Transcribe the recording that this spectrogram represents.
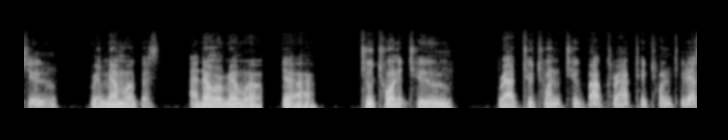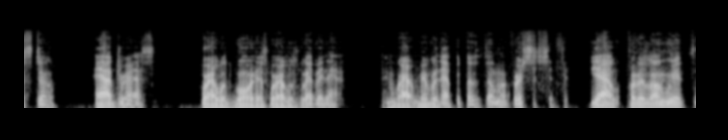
to remember, because I don't remember the uh, 222 Route 222 box Route 222. That's the address where I was born. That's where I was living at, and where I remember that because it's on my birth certificate. Yeah, for the longest,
